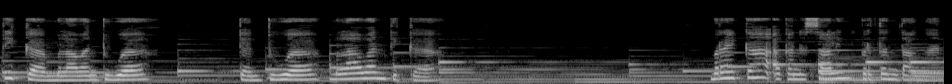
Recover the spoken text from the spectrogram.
Tiga melawan dua, dan dua melawan tiga. Mereka akan saling bertentangan.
